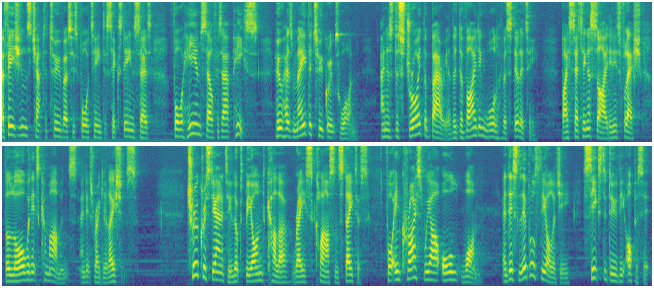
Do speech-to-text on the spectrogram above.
Ephesians chapter 2 verses 14 to 16 says, "For he himself is our peace, who has made the two groups one and has destroyed the barrier, the dividing wall of hostility." by setting aside in his flesh the law with its commandments and its regulations. True Christianity looks beyond colour, race, class, and status, for in Christ we are all one. And this liberal theology seeks to do the opposite.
